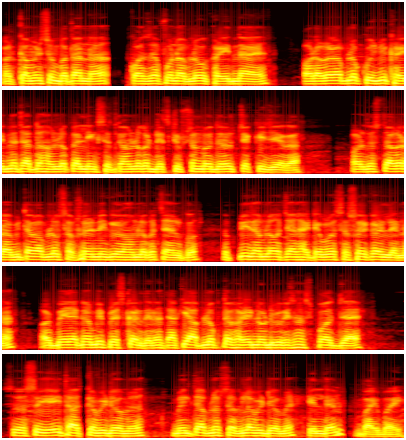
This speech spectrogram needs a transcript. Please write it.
और कमेंट्स में बताना कौन सा फ़ोन आप लोग को खरीदना है। और अगर आप लोग कुछ भी खरीदना चाहते हो हम लोग का लिंक से तो हम लोग का डिस्क्रिप्शन बॉक्स ज़रूर चेक कीजिएगा। और दोस्तों, अगर अभी तक आप लोग सब्सक्राइब नहीं किए हम लोग के चैनल को तो प्लीज़ हम लोग का चैनल हाईटेक को सब्सक्राइब कर लेना और बेल आइकन भी प्रेस कर देना ताकि आप लोग तक हर एक नोटिफिकेशन पहुँच जाए। सो दोस्तों, यही था आज का वीडियो में। मिलते हैं आप लोग से अगला वीडियो में। टिल देन बाय बाय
